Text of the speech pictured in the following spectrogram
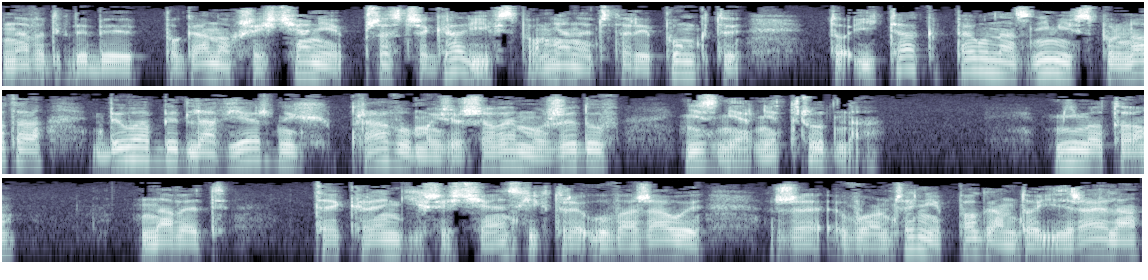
Nawet gdyby pogano chrześcijanie przestrzegali wspomniane cztery punkty, to i tak pełna z nimi wspólnota byłaby dla wiernych prawu mojżeszowemu Żydów niezmiernie trudna. Mimo to nawet te kręgi chrześcijańskie, które uważały, że włączenie pogan do Izraela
